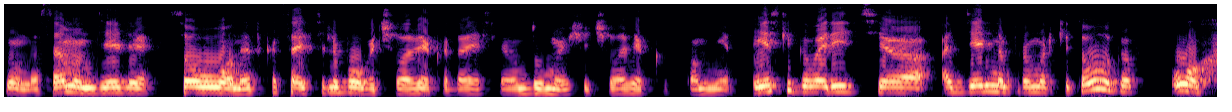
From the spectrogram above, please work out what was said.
Ну, на самом деле, so on. Это касается любого человека, да, если он думающий человек, как по мне. Если говорить э, отдельно про маркетологов, Ох,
